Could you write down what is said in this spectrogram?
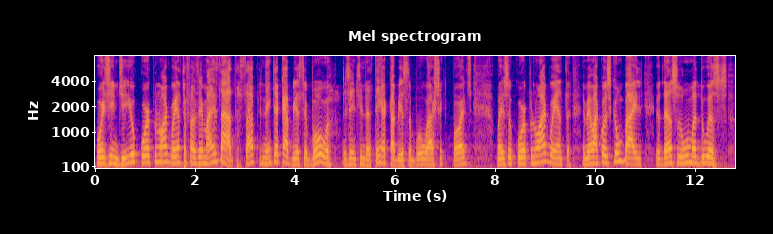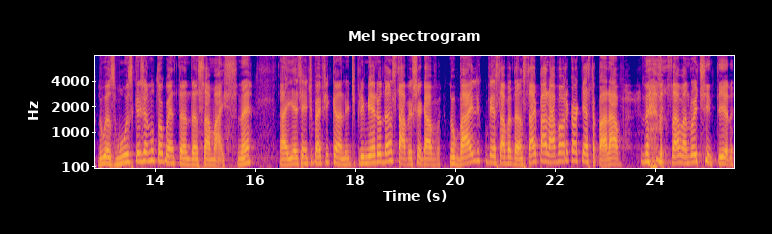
hoje em dia o corpo não aguenta fazer mais nada, sabe? Nem que a cabeça é boa, a gente ainda tem a cabeça boa, acha que pode, mas o corpo não aguenta. É a mesma coisa que um baile. Eu danço uma, duas, duas músicas, já não estou aguentando dançar mais, né? Aí a gente vai ficando. E de primeiro eu dançava, eu chegava no baile, começava a dançar e parava a hora que a orquestra parava né? Dançava a noite inteira.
